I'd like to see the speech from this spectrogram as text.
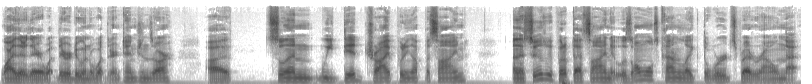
why they're there, what they were doing, or what their intentions are. Uh, so then we did try putting up a sign, and as soon as we put up that sign, it was almost kind of like the word spread around that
